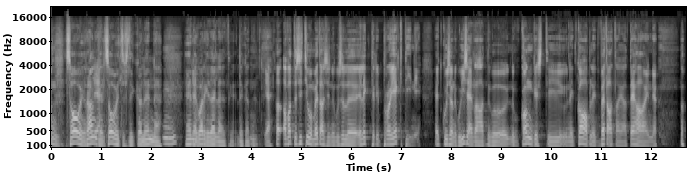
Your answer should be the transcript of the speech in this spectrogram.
soovi, rangelt soovituslik on enne mm., enne yeah. korgid välja lükata yeah.. aga vaata, siit jõuame edasi nagu selle elektriprojektini, et kui sa nagu ise tahad nagu, nagu kangesti neid kaableid vedada ja teha, on ju. noh,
